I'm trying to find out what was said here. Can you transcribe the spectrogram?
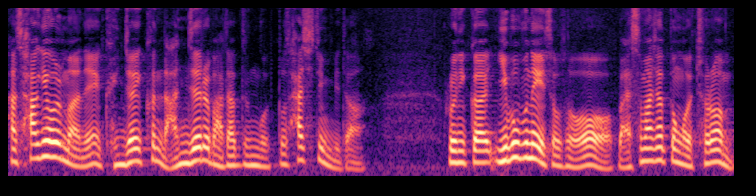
한 4개월 만에 굉장히 큰 난제를 받았던 것도 사실입니다. 그러니까 이 부분에 있어서 말씀하셨던 것처럼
